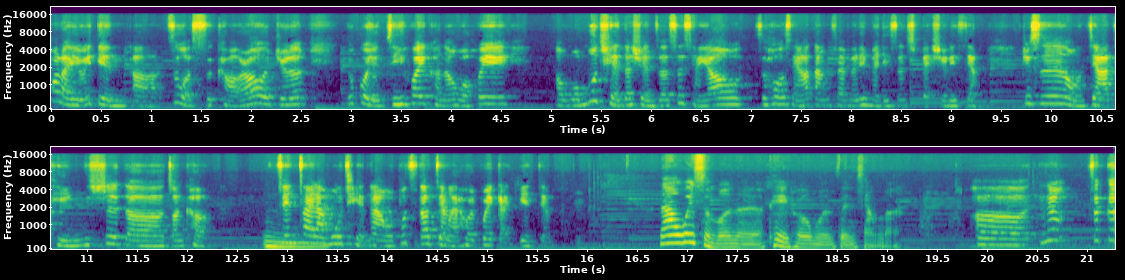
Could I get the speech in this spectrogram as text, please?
后来有一点啊、呃、自我思考，然后我觉得如果有机会，可能我会呃我目前的选择是想要之后想要当 family medicine specialist，就是那种家庭式的专科。嗯、现在呢，目前呢，我不知道将来会不会改变这样。那为什么呢？可以和我们分享吗？呃，就。这个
